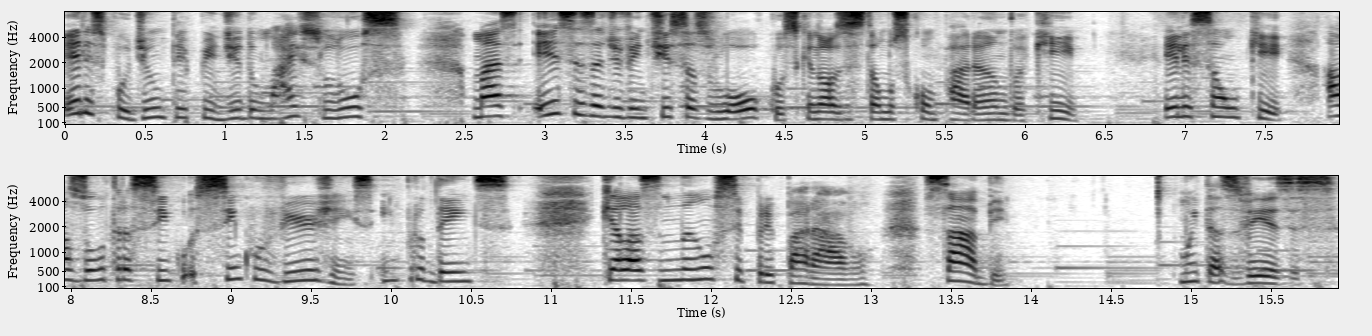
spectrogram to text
Eles podiam ter pedido mais luz, mas esses adventistas loucos que nós estamos comparando aqui, eles são o que? As outras cinco, cinco virgens imprudentes, que elas não se preparavam. Sabe, muitas vezes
